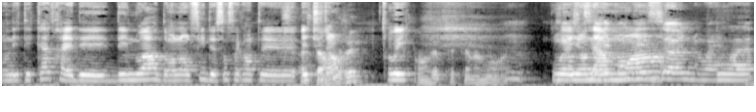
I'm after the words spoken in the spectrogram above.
On était quatre avec des, des noirs dans l'amphi de 150 euh, Ah, à étudiants. Angers? Oui. Angers, peut-être qu'il y en a moins. ouais. Ouais, il y en a moins. des zones, ouais. Ouais,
